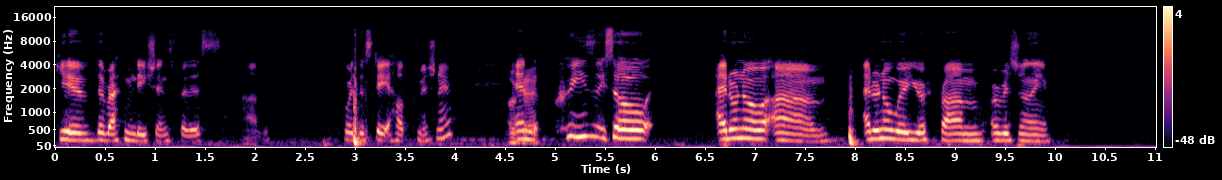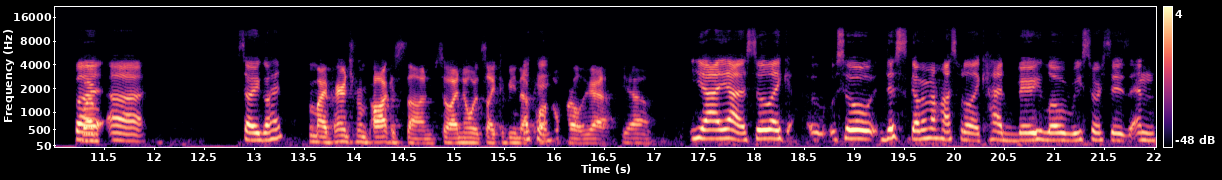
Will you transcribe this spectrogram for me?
give the recommendations for this um, for the state health commissioner. Okay. And crazy, so I don't know, um, I don't know where you're from originally, but well, uh, sorry, go ahead. My parents are from Pakistan, so I know what it's like to be in that okay. part of the world. Yeah, yeah. Yeah, yeah. So like, uh, so this government hospital like had very low resources, and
